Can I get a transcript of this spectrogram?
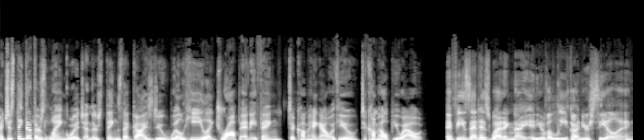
I just think that there's language and there's things that guys do. Will he like drop anything to come hang out with you, to come help you out? if he's at his wedding night and you have a leak on your ceiling,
